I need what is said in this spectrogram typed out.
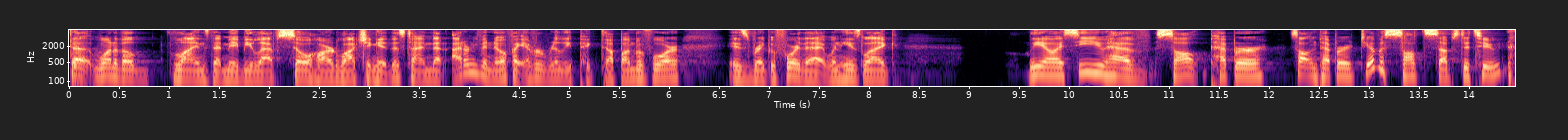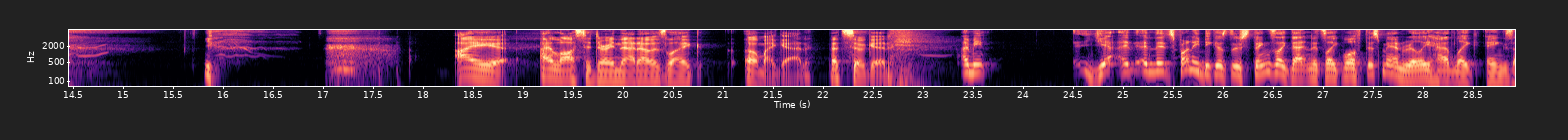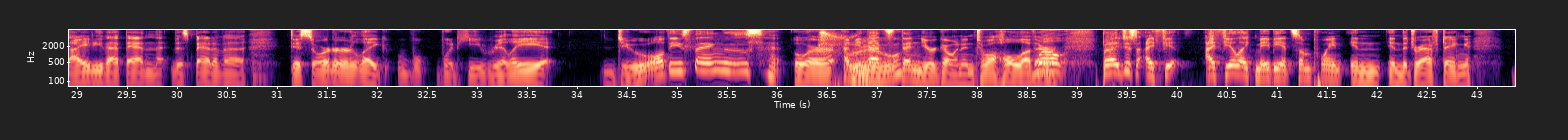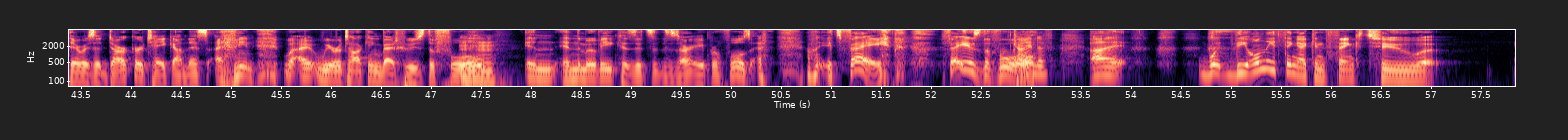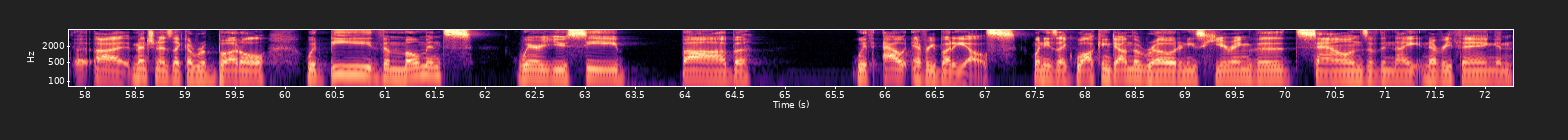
that one of the lines that made me laugh so hard watching it this time that I don't even know if I ever really picked up on before is right before that when he's like, Leo, I see you have salt, pepper, salt and pepper. Do you have a salt substitute? I I lost it during that. I was like, oh my god, that's so good. I mean, yeah, and it's funny because there's things like that, and it's like, well, if this man really had like anxiety that bad and that, this bad of a disorder, like, w- would he really do all these things? Or, I mean, that's then you're going into a whole other. Well- but I just, I feel, I feel like maybe at some point in in the drafting. There was a darker take on this. I mean, I- we were talking about who's the fool Mm-hmm. in in the movie because it's this is our April Fools. It's Faye. Faye is the fool. kind of. Uh, what the only thing I can think to uh, mention as like a rebuttal would be the moments where you see Bob without everybody else when he's like walking down the road and he's hearing the sounds of the night and everything and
